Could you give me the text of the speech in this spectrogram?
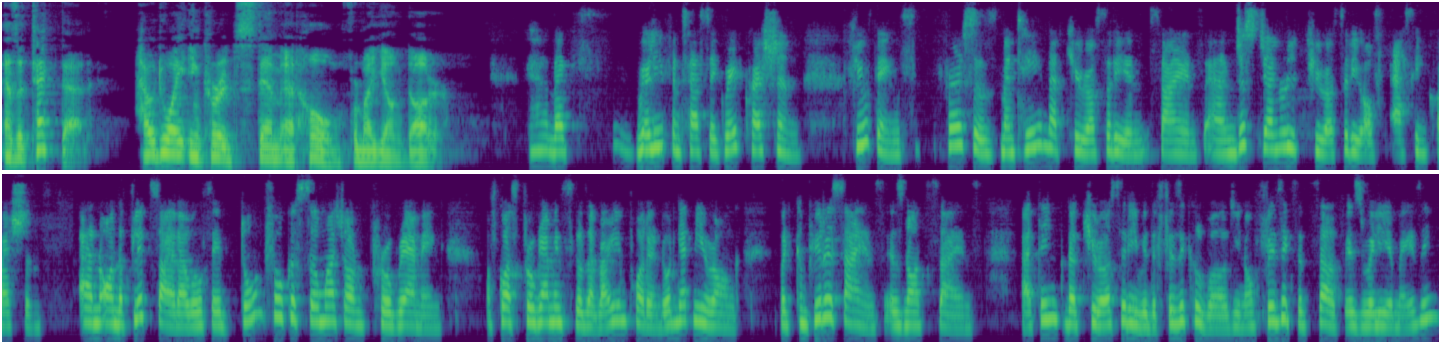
as a tech dad, how do I encourage STEM at home for my young daughter? Yeah, that's really fantastic. Great question. A few things. First is maintain that curiosity in science and just general curiosity of asking questions. And on the flip side, I will say don't focus so much on programming. Of course, programming skills are very important, don't get me wrong, but computer science is not science. I think the curiosity with the physical world, you know, physics itself is really amazing.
